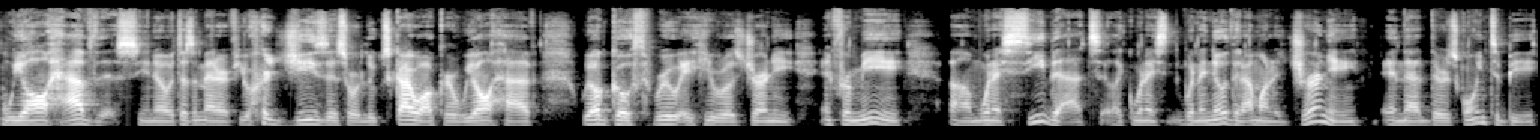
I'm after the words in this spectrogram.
we all have this you know it doesn't matter if you are jesus or luke skywalker we all have we all go through a hero's journey and for me um, when I see that, like when I when I know that I'm on a journey and that there's going to be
